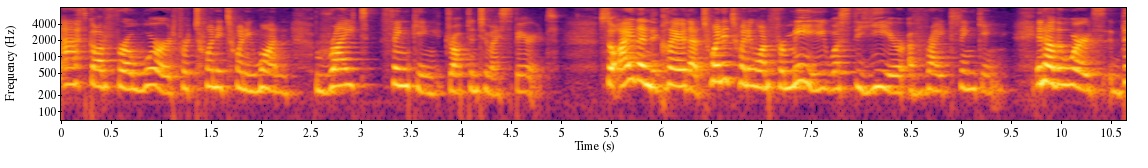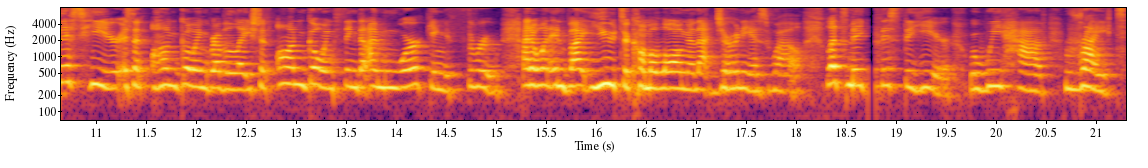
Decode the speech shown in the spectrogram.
asked God for a word for 2021, right thinking dropped into my spirit. So I then declared that 2021 for me was the year of right thinking. In other words, this here is an ongoing revelation, ongoing thing that I'm working through. And I want to invite you to come along on that journey as well. Let's make this the year where we have right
